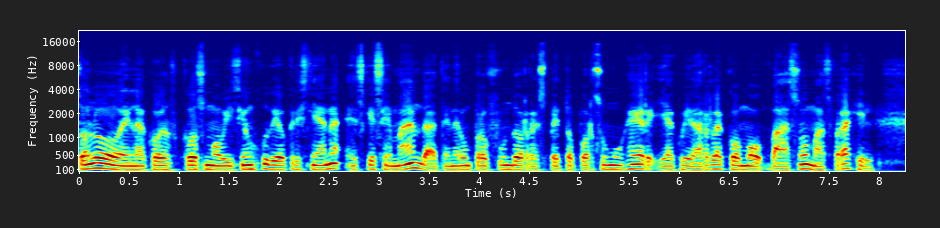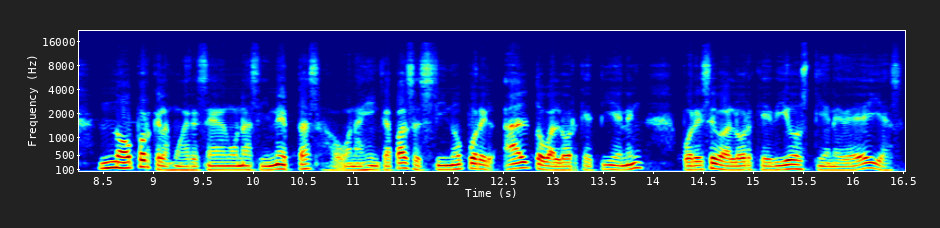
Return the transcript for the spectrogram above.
Solo en la cosmovisión judeocristiana es que se manda a tener un profundo respeto por su mujer y a cuidarla como vaso más frágil, no porque las mujeres sean unas ineptas o unas incapaces, sino por el alto valor que tienen, por ese valor que Dios tiene de ellas.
